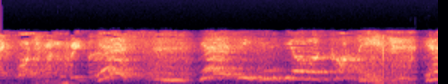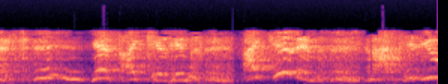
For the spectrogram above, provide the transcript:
Night watchman, Creeper? Yes! Yes, he, he almost caught me. Yes. Yes, I killed him. I killed him. And I'll kill you.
